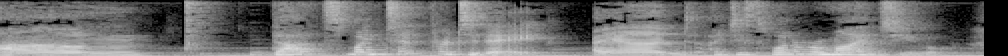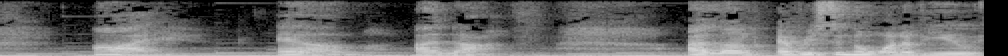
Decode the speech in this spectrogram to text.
Um, that's my tip for today. And I just want to remind you, I am enough. I love every single one of you.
